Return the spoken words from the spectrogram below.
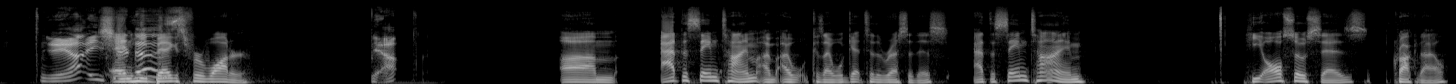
Yeah, he sure and does. he begs for water. Yeah. Um, at the same time, I, I, because I will get to the rest of this. At the same time, he also says, Crocodile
